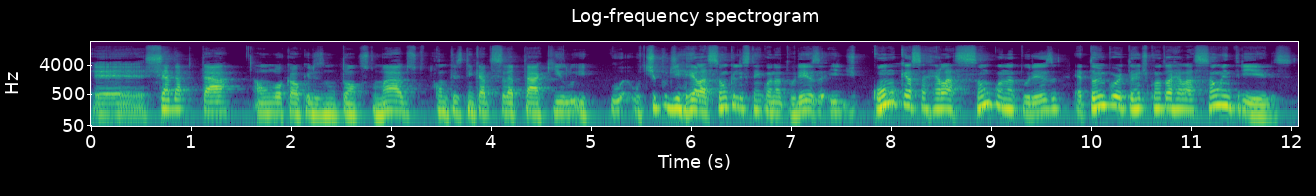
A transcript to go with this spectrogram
é, se adaptar a um local que eles não estão acostumados, como que eles têm que se adaptar àquilo e o, o tipo de relação que eles têm com a natureza e de como que essa relação com a natureza é tão importante quanto a relação entre eles.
